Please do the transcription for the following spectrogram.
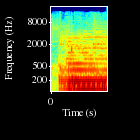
星。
